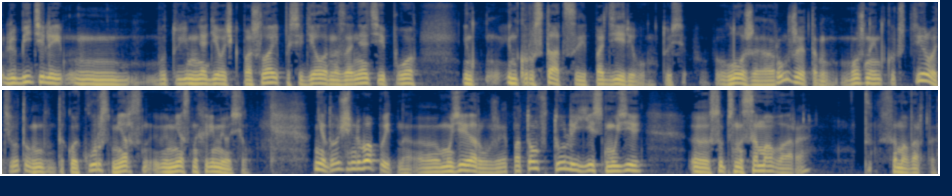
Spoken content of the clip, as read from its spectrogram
любителей, вот у меня девочка пошла и посидела на занятии по инкрустации по дереву. То есть ложе оружия там можно инкрустировать. Вот он такой курс местных ремесел. Нет, очень любопытно. Э, музей оружия. Потом в Туле есть музей, э, собственно, самовара. Самовар-то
